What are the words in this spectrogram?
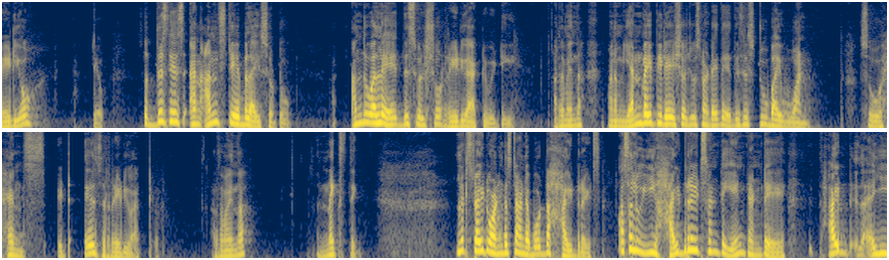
radioactive so this is an unstable isotope అందువల్లే దిస్ విల్ షో రేడియో యాక్టివిటీ అర్థమైందా? మనం ఎన్ బై పి రేషియో చూసినట్టయితే this is two by one so hence it is radioactive అర్థమైందా next thing let's try to understand about the hydrides అసలు ఈ హైడ్రైట్స్ అంటే ఏంటంటే హైడ్ ఈ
